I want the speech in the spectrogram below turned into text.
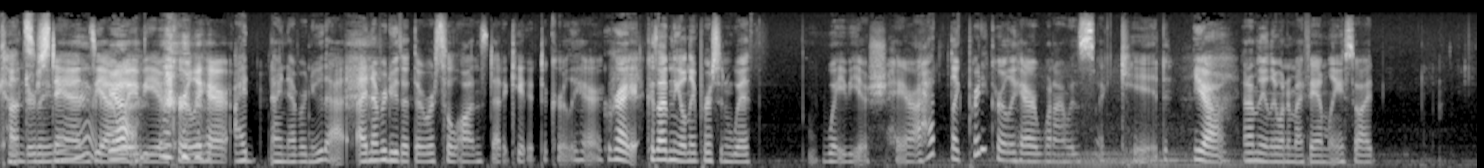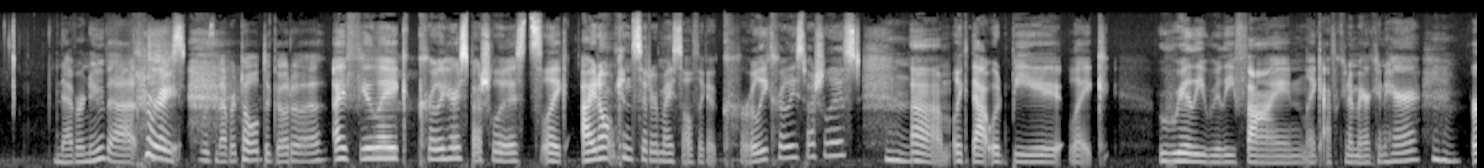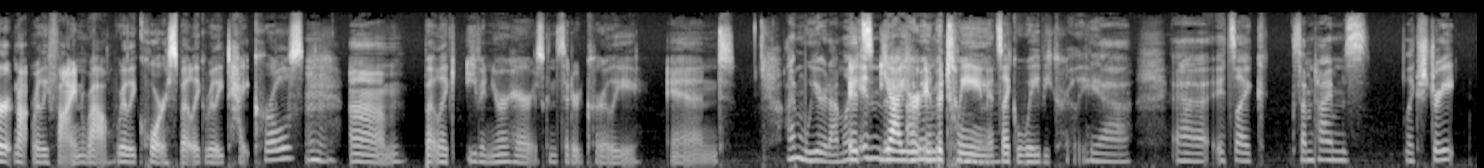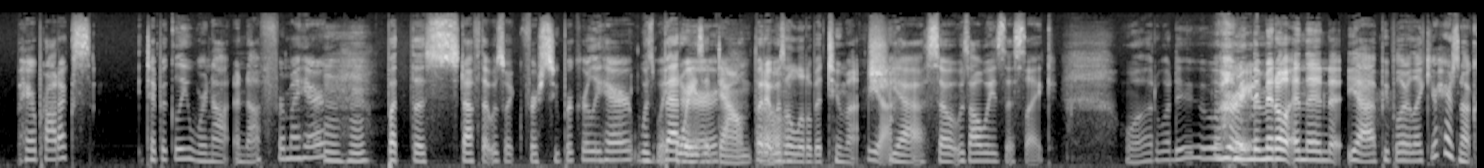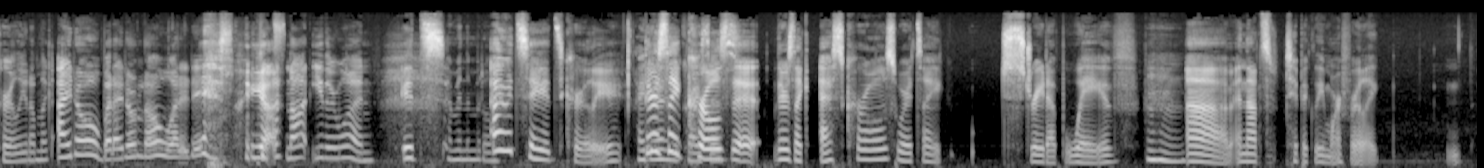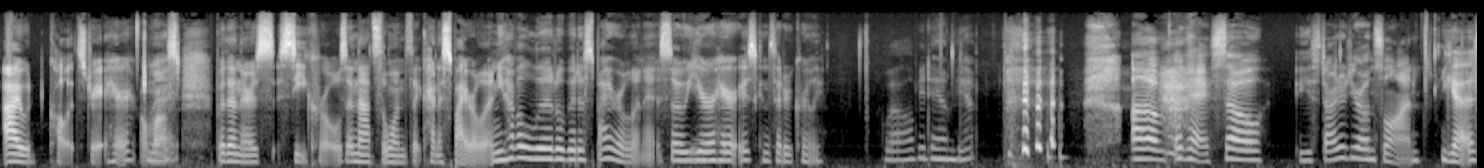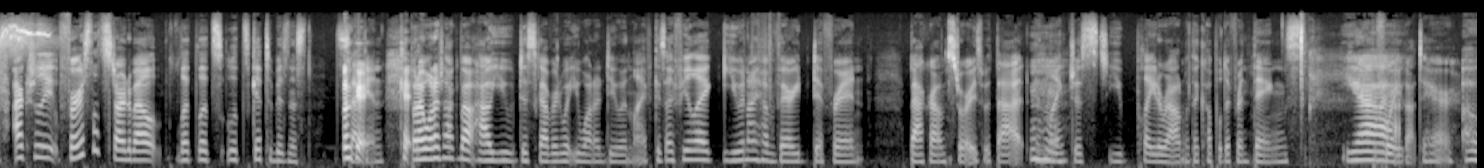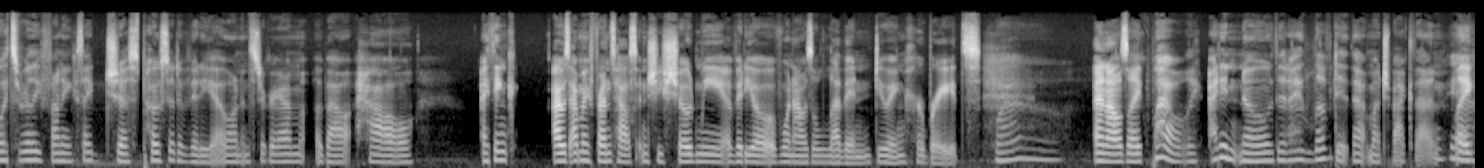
Cuts understands, yeah, Yeah. wavy or curly hair. I I never knew that. I never knew that there were salons dedicated to curly hair. Right. Because I'm the only person with wavy-ish hair. I had like pretty curly hair when I was a kid, Yeah. and I'm the only one in my family, so I never knew that. Right. Was never told to go to a. I feel like curly hair specialists, like I don't consider myself like a curly curly specialist. Um, like that would be like really really fine like African American hair, or not really fine. Wow, really coarse, but like really tight curls. Um, but like even your hair is considered curly, and I'm weird. I'm like the- yeah, you're I'm in between. It's like wavy curly. Yeah. Uh, it's like sometimes like straight hair products typically were not enough for my hair, Mm-hmm. but the stuff that was like for super curly hair was Like, better. weighs it down, but it was a little bit too much. Yeah. Yeah. So it was always this like, what do I do Right. in the middle? And then yeah, people are like, your hair's not curly, and I'm like, I know, but I don't know what it is. Like, Yeah. It's not either one. It's I'm in the middle. I would say it's curly. I there's like curls that there's like S curls where it's like straight up wave, Mhm. um, and that's typically more for like I would call it straight hair almost. But then there's C curls, and that's the ones that kind of spiral, and you have a little bit of spiral in it, so your hair is considered curly. Well, I'll be damned. Yep. Um, okay, so you started your own salon. Yes. Actually, first let's start about let let's let's get to business Okay, second. okay. But I want to talk about how you discovered what you want to do in life because I feel like you and I have very different background stories with that and Mm-hmm. like just you played around with a couple different things yeah. before you got to hair. Oh, it's really funny because I just posted a video on Instagram about how I think I was at my friend's house and she showed me a video of when I was 11 doing her braids. Wow. And I was like, wow, like I didn't know that I loved it that much back then. Yeah. Like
